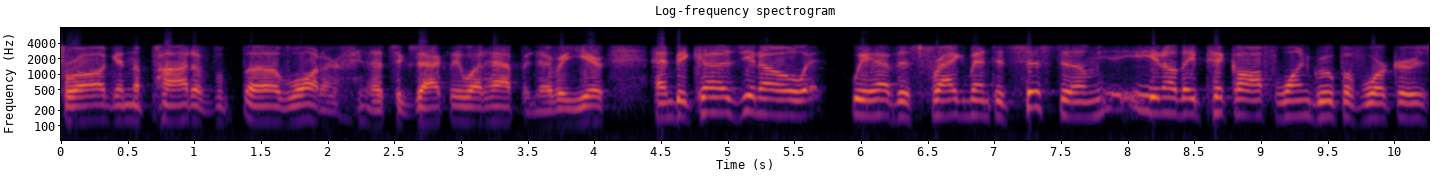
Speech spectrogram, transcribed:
frog in the pot of uh, water. That's exactly what happened every year. And because, you know, we have this fragmented system, you know, they pick off one group of workers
